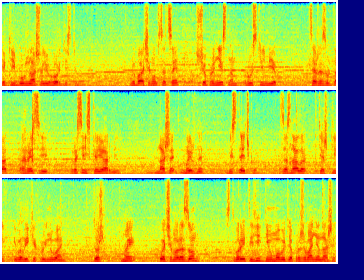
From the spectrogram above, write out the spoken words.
який був нашою гордістю. Ми бачимо все це, що приніс нам руський мір. Це результат агресії російської армії. Наше мирне містечко зазнало тяжких і великих руйнувань. Тож ми хочемо разом створити гідні умови для проживання наших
